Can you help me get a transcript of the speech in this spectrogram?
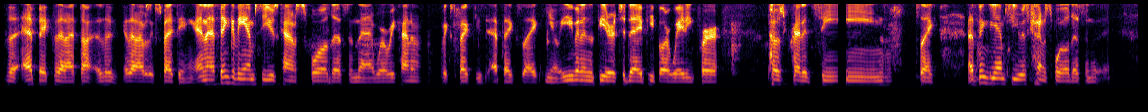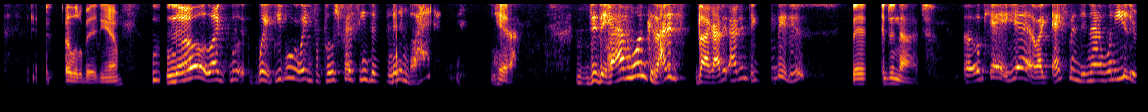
the epic that I thought that I was expecting. And I think the MCU's kind of spoiled us in that, where we kind of expect these epics. Like you know, even in the theater today, people are waiting for post-credit scenes. It's like I think the MCU has kind of spoiled us in a little bit. You know? No, like wait, people were waiting for post credit scenes of Men in Black. Yeah, Did they have one? Because I didn't like I, didn't- I didn't think they did. they did not. Okay, yeah, like X Men didn't have one either,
